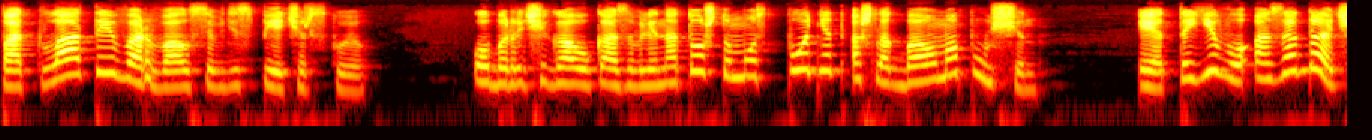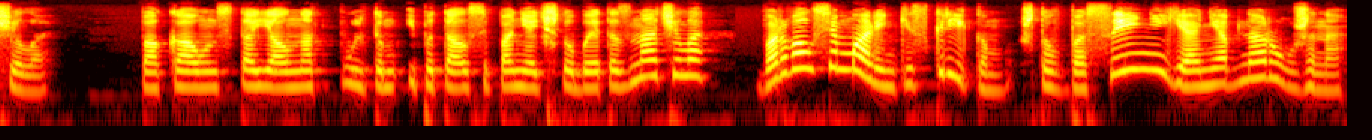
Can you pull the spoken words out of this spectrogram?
Потлатый ворвался в диспетчерскую. Оба рычага указывали на то, что мост поднят, а шлагбаум опущен. Это его озадачило. Пока он стоял над пультом и пытался понять, что бы это значило, ворвался маленький с криком, что в бассейне я не обнаружена.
